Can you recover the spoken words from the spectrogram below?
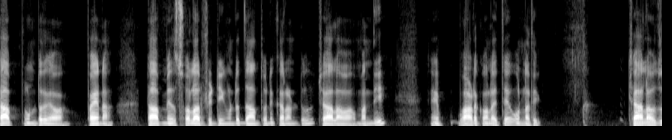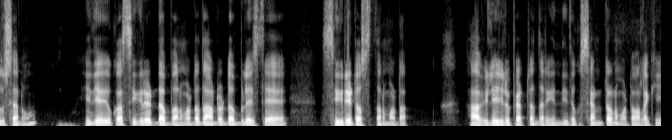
టాప్ ఉంటుంది కదా పైన. టాప్ మీద సోలార్ ఫిట్టింగ్ ఉంటుంది. దాంతో కరెంటు చాలా మంది వాడకంలో అయితే ఉన్నది. చాలా చూశాను. ఇది ఒక సిగరెట్ డబ్బా అనమాట దాంట్లో డబ్బులు వేస్తే సిగరెట్ వస్తుంది అనమాట ఆ విలేజ్లో పెట్టడం జరిగింది. ఇది ఒక సెంటర్ అనమాట వాళ్ళకి.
